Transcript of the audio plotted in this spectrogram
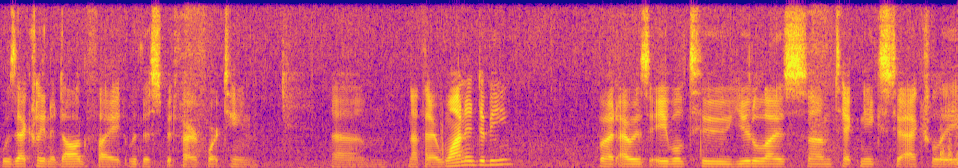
was actually in a dogfight with a Spitfire 14. Um, not that I wanted to be, but I was able to utilize some techniques to actually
